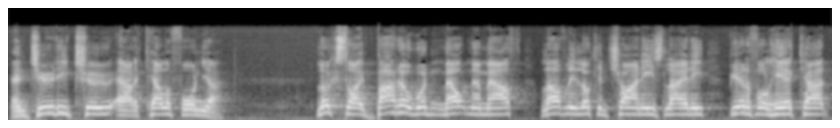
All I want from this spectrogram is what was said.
And Judy Chu out of California. Looks like butter wouldn't melt in her mouth. Lovely looking Chinese lady, beautiful haircut,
